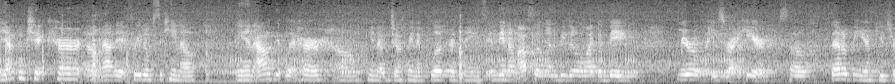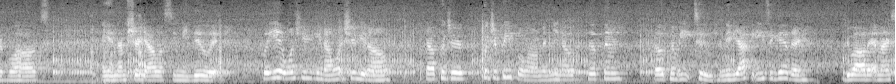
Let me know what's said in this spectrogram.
Y'all can check her um, out at Freedom Sakino. And I'll get let her, um, you know, jump in and plug her things. And then I'm also going to be doing like a big mural piece right here. So that'll be in future vlogs. And I'm sure y'all will see me do it. But yeah, once you, you know, once you get on, y'all put your put your people on and you know help them help them eat too. And then y'all can eat together and do all that nice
